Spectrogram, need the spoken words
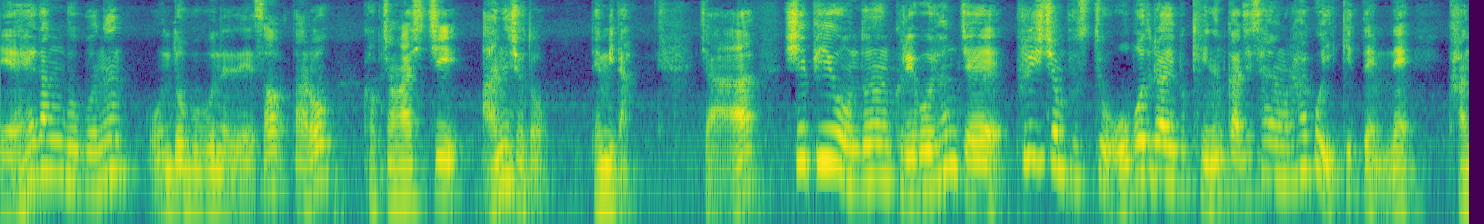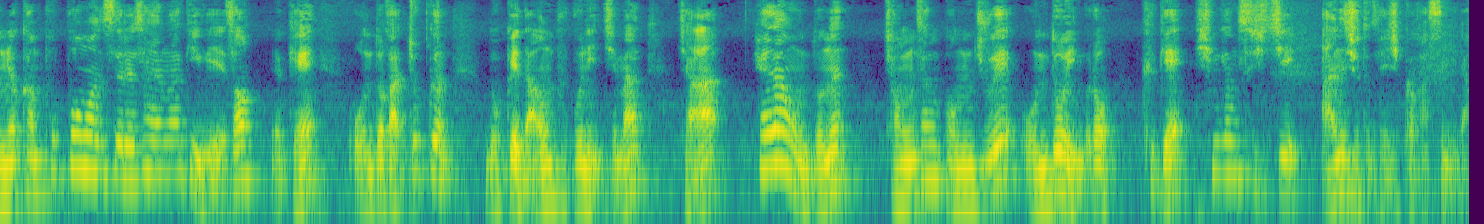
예, 해당 부분은 온도 부분에 대해서 따로 걱정하시지 않으셔도 됩니다. 자, CPU 온도는 그리고 현재 프리시전 부스트 오버드라이브 기능까지 사용을 하고 있기 때문에 강력한 퍼포먼스를 사용하기 위해서 이렇게 온도가 조금 높게 나온 부분이 있지만 자, 해당 온도는 정상 범주의 온도이므로 크게 신경 쓰시지 않으셔도 되실 것 같습니다.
